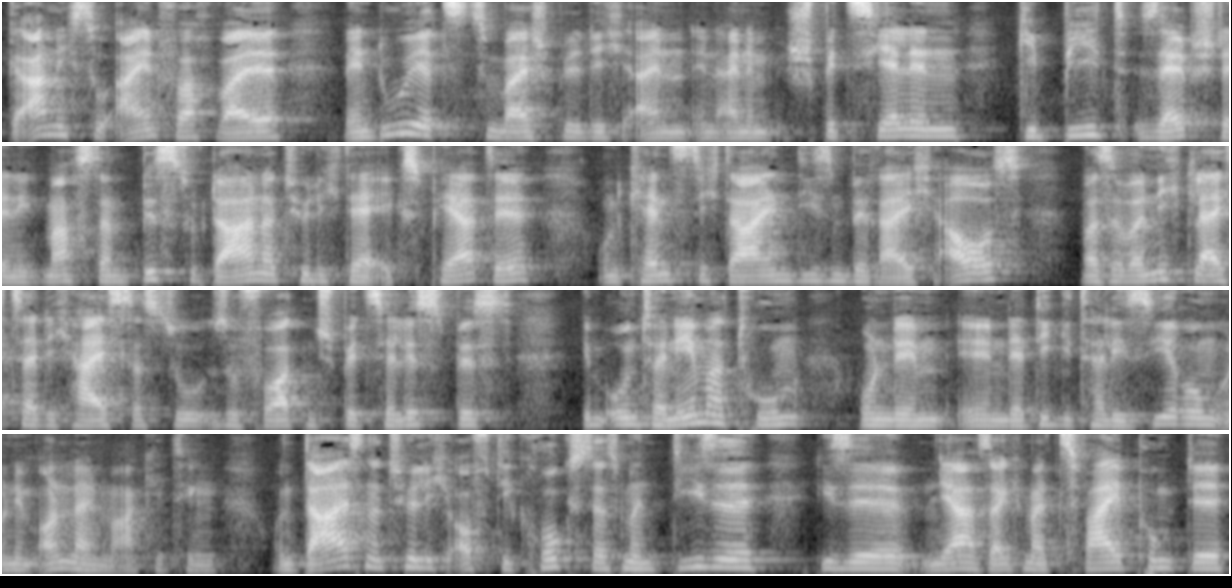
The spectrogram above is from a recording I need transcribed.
gar nicht so einfach, weil wenn du jetzt zum Beispiel dich ein, in einem speziellen Gebiet selbstständig machst, dann bist du da natürlich der Experte und kennst dich da in diesem Bereich aus, was aber nicht gleichzeitig heißt, dass du sofort ein Spezialist bist im Unternehmertum und im, in der Digitalisierung und im Online-Marketing. Und da ist natürlich oft die Krux, dass man diese, diese, ja, sag ich mal, zwei Punkte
